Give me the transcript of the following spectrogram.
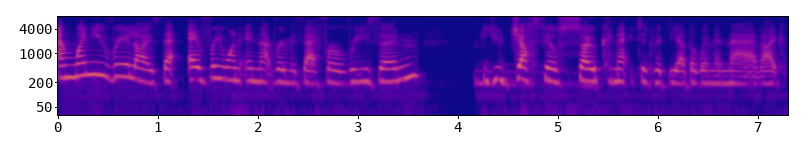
and when you realize that everyone in that room is there for a reason, you mm. just feel so connected with the other women there. Like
